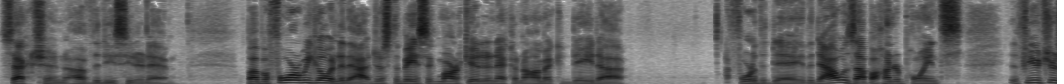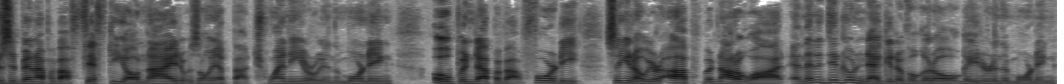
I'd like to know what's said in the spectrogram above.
section of the DC Today. But before we go into that, just the basic market and economic data for the day. The Dow was up 100 points. The futures had been up about 50 all night. It was only up about 20 early in the morning, opened up about 40. So, you know, we were up, but not a lot. And then it did go negative a little later in the morning.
